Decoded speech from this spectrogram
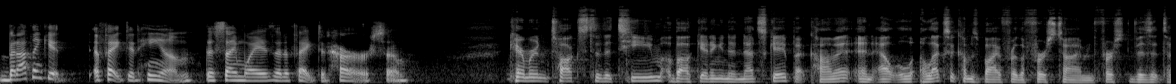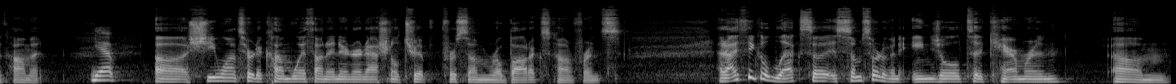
but I think it affected him the same way as it affected her. So Cameron talks to the team about getting into Netscape at Comet, and Alexa comes by for the first time, first visit to Comet. Yep. Uh, she wants her to come with on an international trip for some robotics conference. And I think Alexa is some sort of an angel to Cameron. Um,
